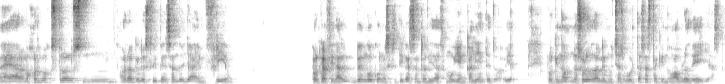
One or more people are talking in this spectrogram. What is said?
Eh, a lo mejor Box Trolls, mm, ahora que lo estoy pensando ya en frío, porque al final vengo con las críticas en realidad muy en caliente todavía, porque no, no suelo darle muchas vueltas hasta que no hablo de ellas.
